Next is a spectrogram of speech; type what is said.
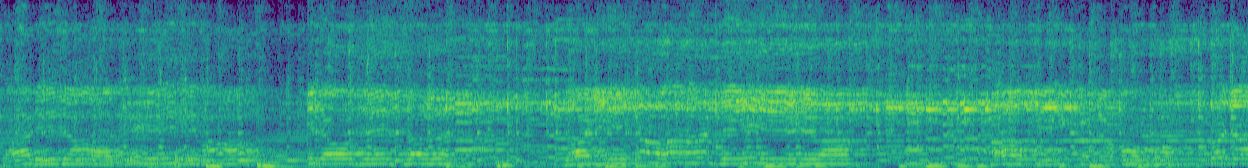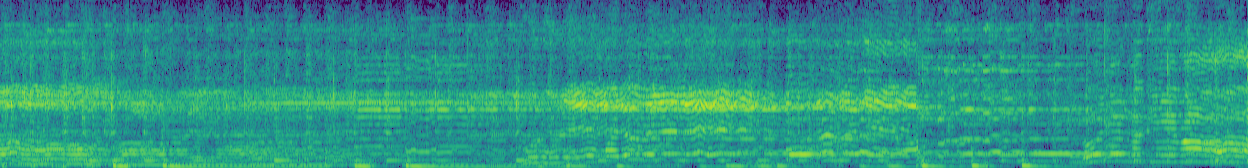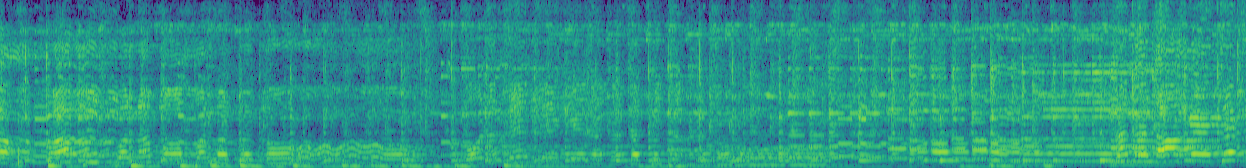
જાડેજા દેવા લો સર જાડેજા દેવા આપી કરમો કરાયા રંગ લાગે છે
